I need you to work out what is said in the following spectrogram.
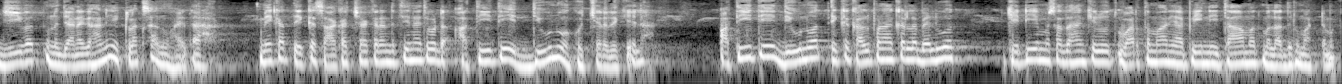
ජීවත් වන ජනගහන එක්ලක්ෂ අනුහයදාහ. මේකත් එක්ක සාකච්ඡා කරන්න තියෙන ඇතකොට අතීතයේ දියුණුව කොච්චරද කියලා. අතීතයේ දියුණුවත් එක කල්පනා කරලා බැලුවොත් කෙටියම සඳහන් කිරුත් වර්තමානය අපින්න ඉතාමත්ම ලදරු මට්ටමක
